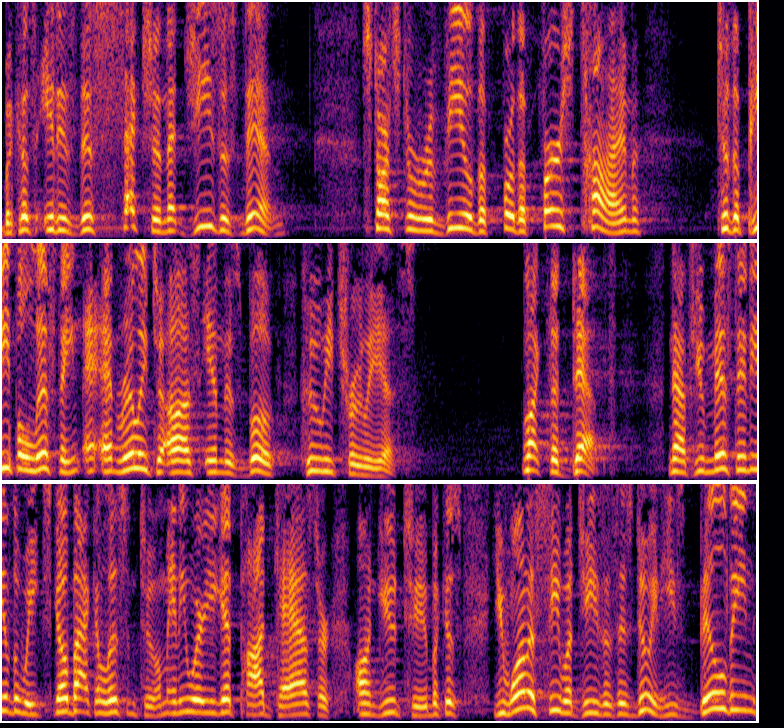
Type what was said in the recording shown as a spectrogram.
because it is this section that Jesus then starts to reveal the, for the first time to the people listening and really to us in this book who he truly is. Like the depth now, if you missed any of the weeks, go back and listen to them anywhere you get podcasts or on YouTube because you want to see what Jesus is doing. He's building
